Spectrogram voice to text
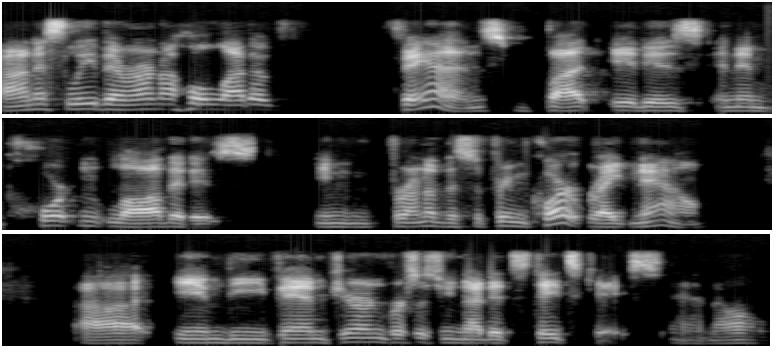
honestly, there aren't a whole lot of fans, but it is an important law that is in front of the Supreme Court right now uh, in the Van Buren versus United States case. And I'll,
